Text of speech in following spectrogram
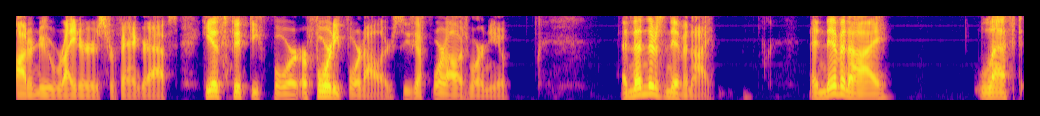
Ottoneu writers for Fangraphs, he has fifty four or forty four dollars. So he's got four dollars more than you. And then there's Niv and I, and Niv and I left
